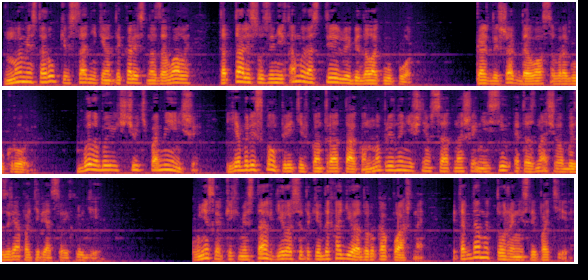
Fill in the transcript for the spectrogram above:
Но вместо рубки всадники натыкались на завалы, топтались возле них, а мы расстреливали бедолаг в упор. Каждый шаг давался врагу кровью. Было бы их чуть поменьше – я бы рискнул перейти в контратаку, но при нынешнем соотношении сил это значило бы зря потерять своих людей. В нескольких местах дело все-таки доходило до рукопашной, и тогда мы тоже несли потери.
